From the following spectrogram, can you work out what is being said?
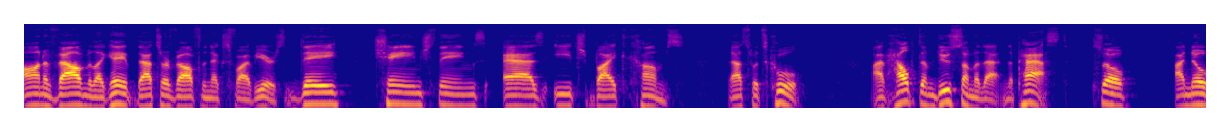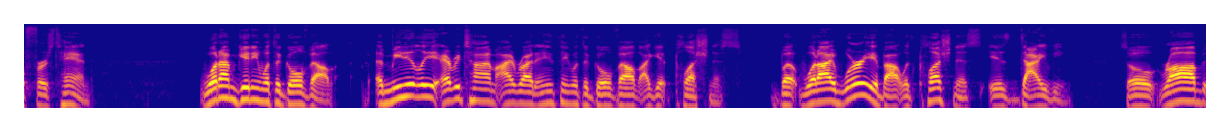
on a valve and be like, hey, that's our valve for the next five years. They change things as each bike comes. That's what's cool. I've helped them do some of that in the past. So I know firsthand what I'm getting with the gold valve. Immediately, every time I ride anything with the gold valve, I get plushness. But what I worry about with plushness is diving. So Rob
